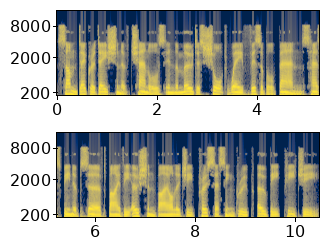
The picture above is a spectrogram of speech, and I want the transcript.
some degradation of channels in the MODIS short-wave visible bands has been observed by the Ocean Biology Processing Group OBPG.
